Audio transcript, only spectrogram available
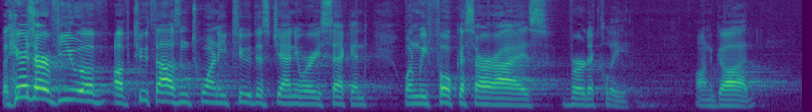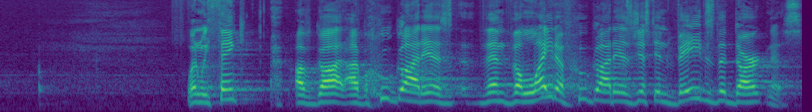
But here's our view of, of 2022, this January 2nd, when we focus our eyes vertically on God. When we think of God, of who God is, then the light of who God is just invades the darkness.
